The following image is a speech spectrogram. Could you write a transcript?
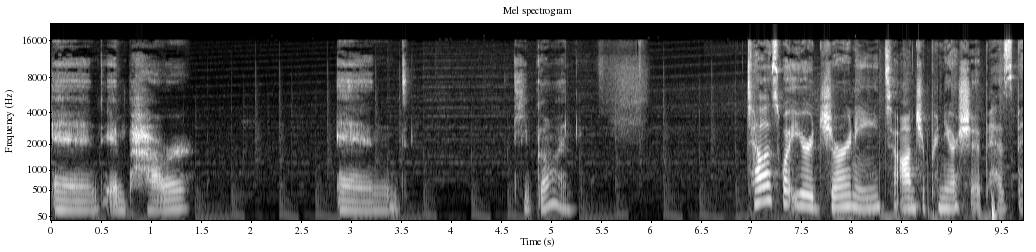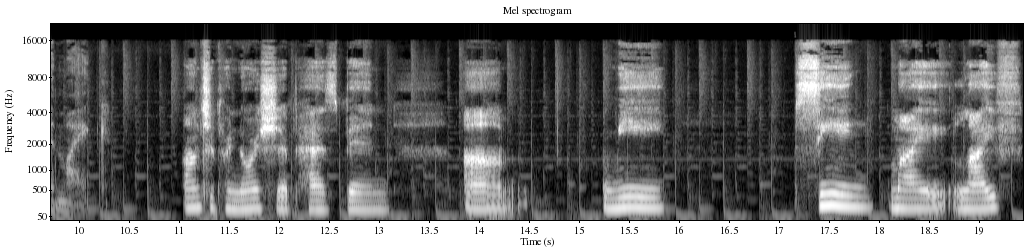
and empower and keep going. Tell us what your journey to entrepreneurship has been like. Entrepreneurship has been um, me seeing my life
